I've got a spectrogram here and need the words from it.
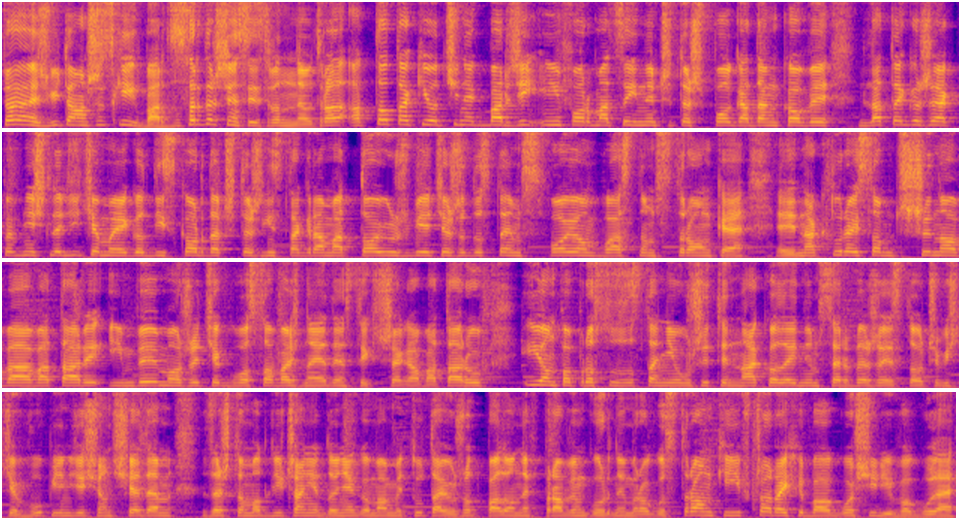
Cześć, witam wszystkich bardzo serdecznie z tej strony Neutral, a to taki odcinek bardziej informacyjny czy też pogadankowy, dlatego że jak pewnie śledzicie mojego Discorda czy też Instagrama, to już wiecie, że dostałem swoją własną stronkę, y, na której są trzy nowe awatary i wy możecie głosować na jeden z tych trzech awatarów i on po prostu zostanie użyty na kolejnym serwerze, jest to oczywiście W57, zresztą odliczanie do niego mamy tutaj już odpalone w prawym górnym rogu stronki i wczoraj chyba ogłosili w ogóle,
